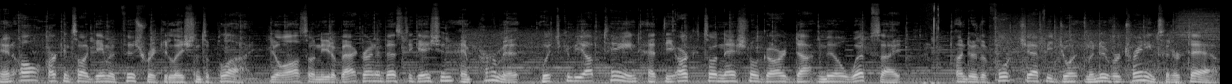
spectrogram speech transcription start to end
and all Arkansas Game and Fish regulations apply. You'll also need a background investigation and permit, which can be obtained at the Arkansas National Guard.mil website under the Fort Chaffee Joint Maneuver Training Center tab.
